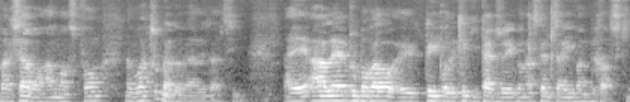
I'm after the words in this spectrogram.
Warszawą a Moskwą no była trudna do realizacji, E, ale próbował e, tej polityki także jego następca Iwan Wychowski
